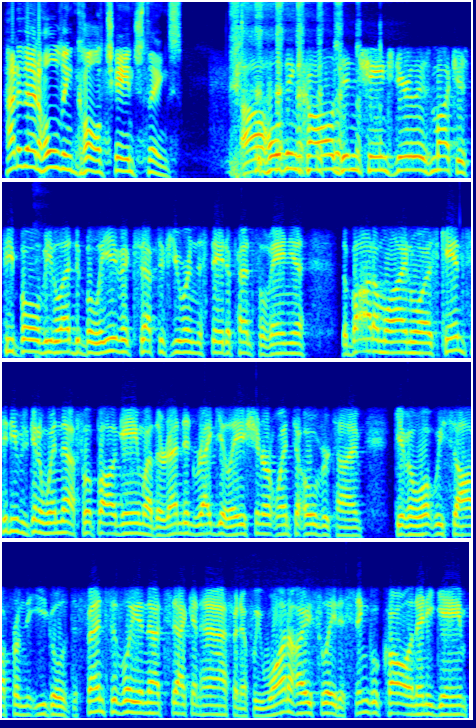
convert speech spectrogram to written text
How did that holding call change things? Uh, holding call didn't change nearly as much as people will be led to believe, except if you were in the state of Pennsylvania. The bottom line was Kansas City was going to win that football game, whether it ended regulation or it went to overtime, given what we saw from the Eagles defensively in that second half. And if we want to isolate a single call in any game,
